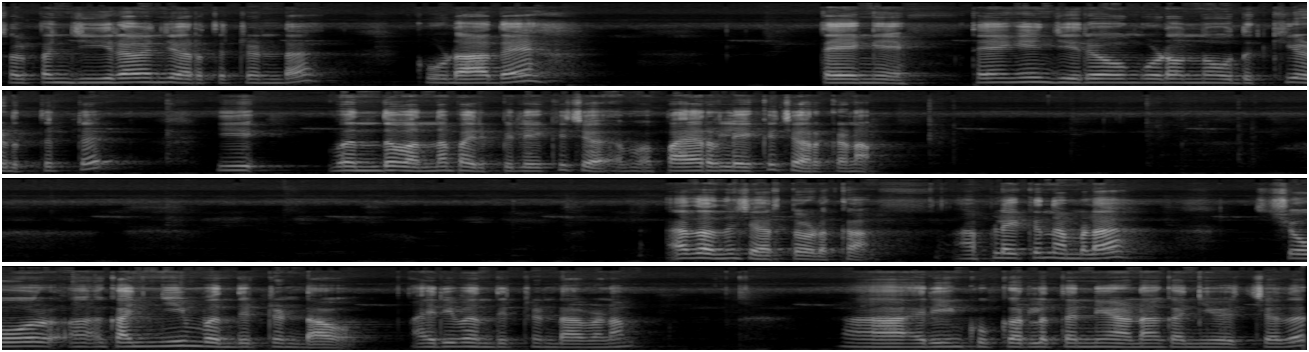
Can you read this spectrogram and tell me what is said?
സ്വല്പം ജീരകം ചേർത്തിട്ടുണ്ട്. കൂടാതെ തേങ്ങയും തേങ്ങയും ജീരകവും കൂടെ ഒന്ന് ഒതുക്കിയെടുത്തിട്ട് ഈ വെന്ത് വന്ന പരിപ്പിലേക്ക് ചേ പയറിലേക്ക് ചേർക്കണം. അതൊന്ന് ചേർത്ത് കൊടുക്കാം. അപ്പോഴേക്കും നമ്മൾ ചോറ് കഞ്ഞിയും വെന്തിട്ടുണ്ടാവും. അരി വെന്തിട്ടുണ്ടാവണം. അരിയും കുക്കറിൽ തന്നെയാണ് കഞ്ഞി വെച്ചത്.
